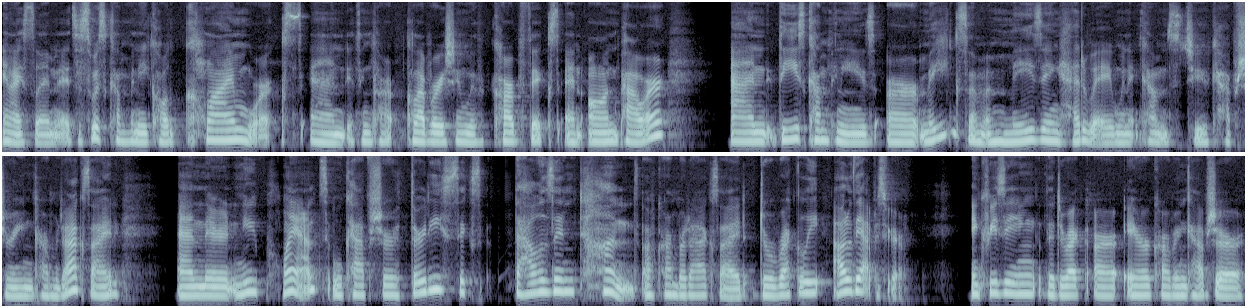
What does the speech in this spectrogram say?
in Iceland. It's a Swiss company called Climeworks, and it's in collaboration with Carbfix and On Power. And these companies are making some amazing headway when it comes to capturing carbon dioxide. And their new plant will capture 36,000 tons of carbon dioxide directly out of the atmosphere, increasing the direct air carbon capture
